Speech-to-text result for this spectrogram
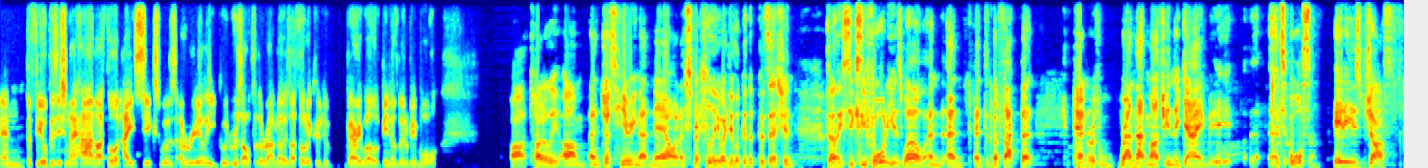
and the field position they had, I thought 8 6 was a really good result for the Rabbitohs. I thought it could have very well have been a little bit more. Oh, totally. Um, and just hearing that now, and especially when you look at the possession, it's only 60 40 as well. And, and, and the fact that Penrith ran that much in the game, it, it's awesome. It is just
